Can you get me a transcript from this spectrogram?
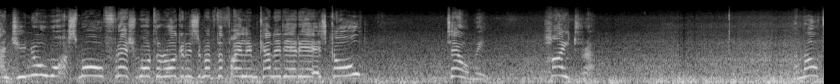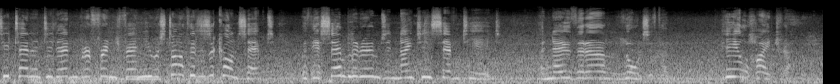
And do you know what a small freshwater organism of the phylum Cnidaria is called? Tell me. Hydra. A multi-tenanted Edinburgh Fringe venue was started as a concept with the assembly rooms in 1978 and now there are loads of them. Hail Hydra!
